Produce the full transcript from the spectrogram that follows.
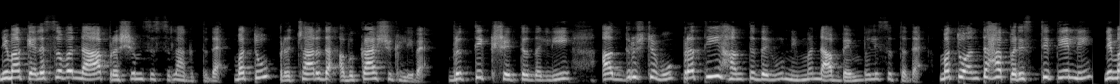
ನಿಮ್ಮ ಕೆಲಸವನ್ನ ಪ್ರಶಂಸಿಸಲಾಗುತ್ತದೆ ಮತ್ತು ಪ್ರಚಾರದ ಅವಕಾಶಗಳಿವೆ. ವೃತ್ತಿ ಕ್ಷೇತ್ರದಲ್ಲಿ ಅದೃಷ್ಟವು ಪ್ರತಿ ಹಂತದಲ್ಲೂ ನಿಮ್ಮನ್ನ ಬೆಂಬಲಿಸುತ್ತದೆ. ಮತ್ತು ಅಂತಹ ಪರಿಸ್ಥಿತಿಯಲ್ಲಿ ನಿಮ್ಮ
